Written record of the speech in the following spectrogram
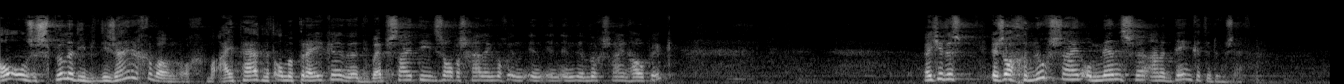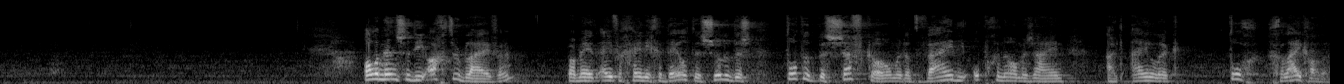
Al onze spullen die, die zijn er gewoon nog. Mijn iPad met al mijn preken, de, website die zal waarschijnlijk nog in, in, in de lucht zijn, hoop ik. Weet je, dus er zal genoeg zijn om mensen aan het denken te doen zetten. Alle mensen die achterblijven, waarmee het evangelie gedeeld is, zullen dus tot het besef komen dat wij die opgenomen zijn, uiteindelijk toch gelijk hadden.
